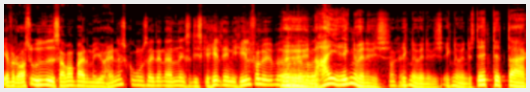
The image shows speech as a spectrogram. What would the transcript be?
Jeg vil også udvide samarbejdet med Johannesskolen så i den anledning, så de skal helt ind i hele forløbet? Øh, eller nej, ikke nødvendigvis. Okay. Ikke nødvendigvis. Ikke nødvendigvis. Det, det, der er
